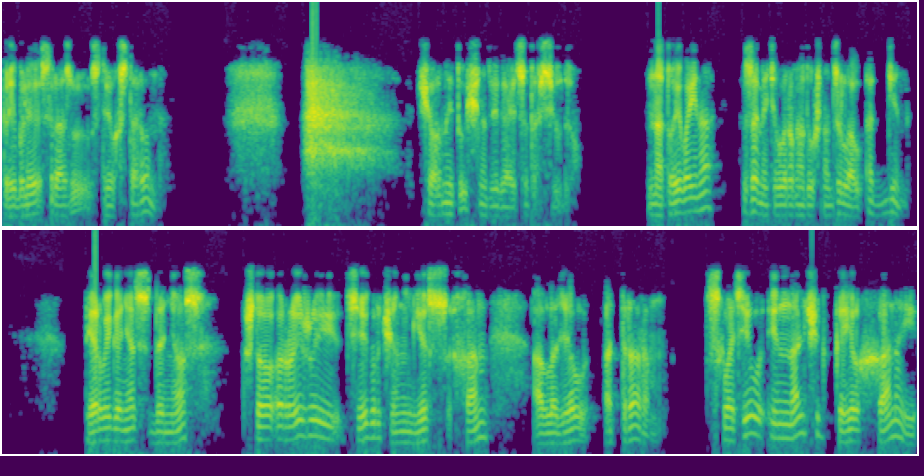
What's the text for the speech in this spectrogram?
прибыли сразу с трех сторон. Черные тучи надвигаются отовсюду. На то и война, заметил равнодушно Джилал Аддин. Первый гонец донес, что рыжий тигр Чингис-хан овладел Атраром, схватил инальчик Каир-хана и,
